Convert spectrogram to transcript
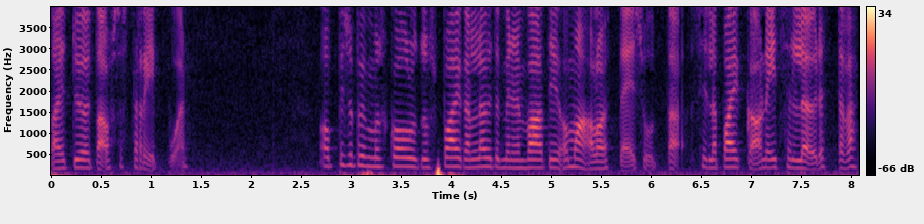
tai työtaustasta riippuen. Oppisopimuskoulutuspaikan löytäminen vaatii oma-aloitteisuutta, sillä paikka on itse löydettävä.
